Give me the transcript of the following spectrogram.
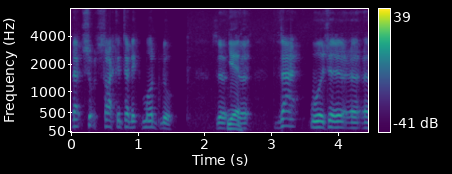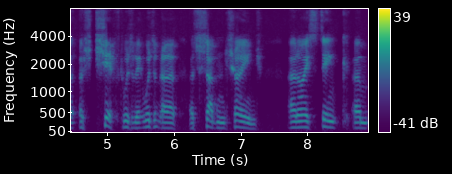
that sort of psychedelic mod look. That, Yeah. that, that was a, a, a shift, wasn't it? It wasn't a, a sudden change. And I think um,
